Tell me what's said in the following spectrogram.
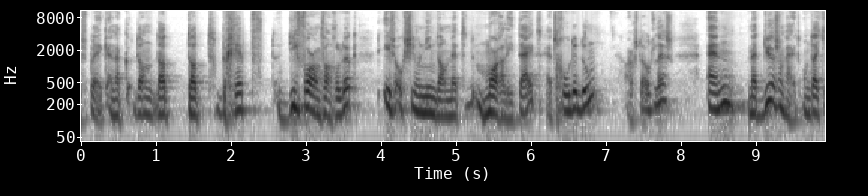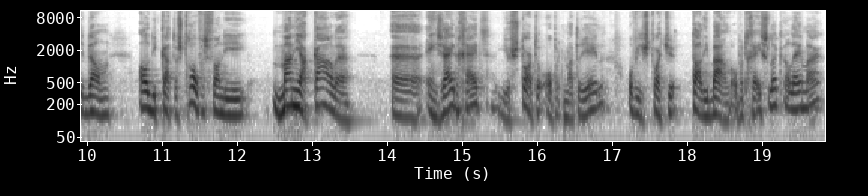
spreken. En dan, dan dat, dat begrip, die vorm van geluk, is ook synoniem dan met moraliteit, het goede doen, Aristoteles, en met duurzaamheid. Omdat je dan al die catastrofes van die maniacale eh, eenzijdigheid, je storten op het materiële, of je stort je Taliban op het geestelijke alleen maar.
